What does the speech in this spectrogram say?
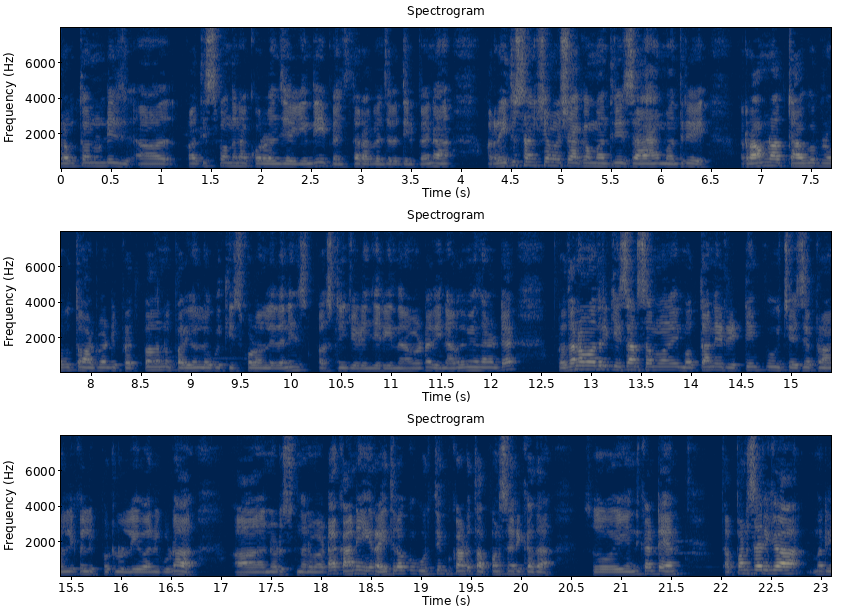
ప్రభుత్వం నుండి ప్రతిస్పందన కోరడం జరిగింది. పెంచుతారా పెంచరా దీనిపైన రైతు సంక్షేమ శాఖ మంత్రి సహాయ మంత్రి రామ్నాథ్ ఠాగూర్ ప్రభుత్వం అటువంటి ప్రతిపాదనను పరిగణలోకి తీసుకోవడం లేదని స్పష్టం చేయడం జరిగింది అనమాట దీని అర్థం ఏంటంటే ప్రధానమంత్రి కిసాన్ సమ్మాన్ మొత్తాన్ని రెట్టింపు చేసే ప్రణాళికలు ఇప్పట్లో లేవని కూడా నడుస్తుంది అనమాట కానీ రైతులకు గుర్తింపు కార్డు తప్పనిసరి కదా. సో ఎందుకంటే తప్పనిసరిగా మరి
